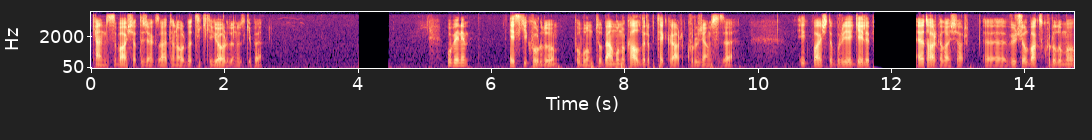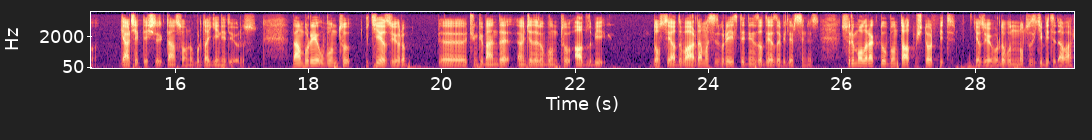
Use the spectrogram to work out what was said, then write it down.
kendisi başlatacak zaten orada tikli gördüğünüz gibi. Bu benim eski kurduğum Ubuntu. Ben bunu kaldırıp tekrar kuracağım size. İlk başta buraya gelip Evet arkadaşlar, e, VirtualBox kurulumu gerçekleştirdikten sonra burada yeni diyoruz. Ben buraya Ubuntu 2 yazıyorum. E, çünkü bende önceden Ubuntu adlı bir dosya adı vardı ama siz buraya istediğiniz adı yazabilirsiniz. Sürüm olarak da Ubuntu 64 bit yazıyor burada. Bunun 32 biti de var.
